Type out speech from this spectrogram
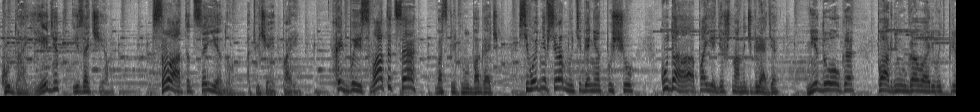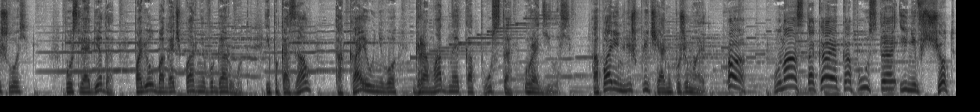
куда едет и зачем. «Свататься еду», — отвечает парень. «Хоть бы и свататься», — воскликнул богач. «Сегодня все равно тебя не отпущу. Куда поедешь на ночь глядя? Недолго. Парню уговаривать пришлось. После обеда повел богач парня в огород и показал, какая у него громадная капуста уродилась. А парень лишь плечами пожимает. «Ха! У нас такая капуста и не в счет!»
